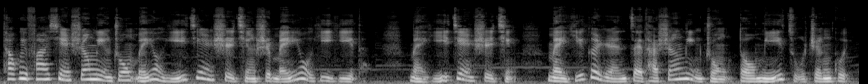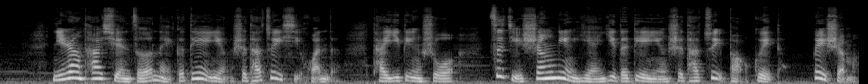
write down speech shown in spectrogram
他会发现生命中没有一件事情是没有意义的？每一件事情，每一个人在他生命中都弥足珍贵。你让他选择哪个电影是他最喜欢的，他一定说自己生命演绎的电影是他最宝贵的。为什么？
